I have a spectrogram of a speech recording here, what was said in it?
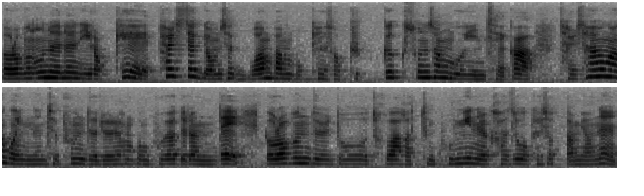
여러분 오늘은 이렇게 탈색, 염색 무한 반복해서 극극 손상모인 제가 잘 사용하고 있는 제품들을 한번 보여드렸는데 여러분들도 저와 같은 고민을 가지고 계셨다면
